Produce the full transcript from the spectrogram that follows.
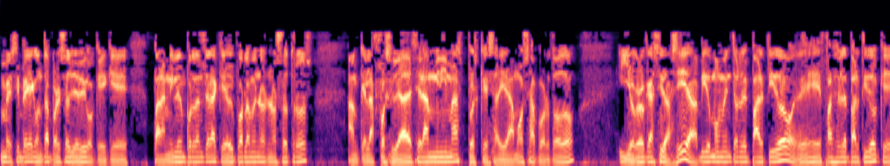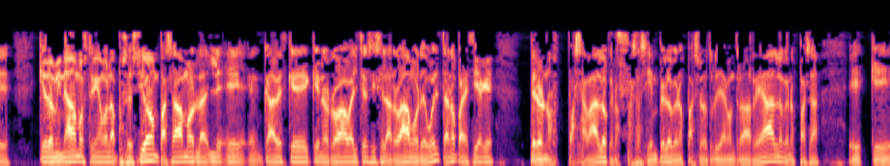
hombre, siempre hay que contar. Por eso yo digo que, que para mí lo importante era que hoy por lo menos nosotros, aunque las posibilidades eran mínimas, pues que saliéramos a por todo. Y yo creo que ha sido así. Ha habido momentos del partido, eh, fases del partido que, que dominábamos, teníamos la posesión, pasábamos, la- eh, eh, cada vez que, que nos robaba el Chelsea se la robábamos de vuelta, ¿no? Parecía que, pero nos pasaba lo que nos pasa siempre, lo que nos pasó el otro día contra la Real, lo que nos pasa eh, que,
